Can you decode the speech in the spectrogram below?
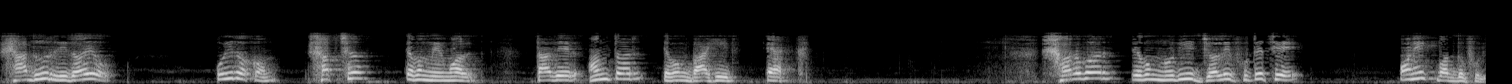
সাধুর হৃদয়ও ওই রকম স্বচ্ছ এবং নির্মল, তাদের অন্তর এবং বাহির এক। সরোবর এবং নদীর জলে ফুটেছে অনেক পদ্মফুল।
